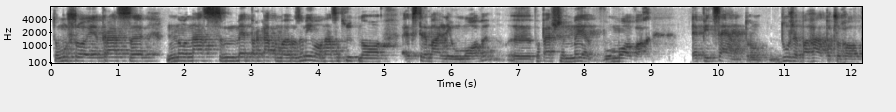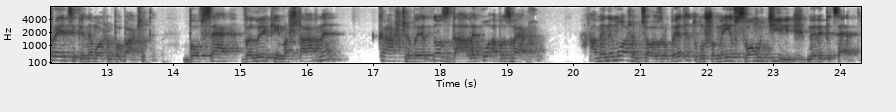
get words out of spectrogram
Тому що якраз е, ну нас ми прекрасно розуміємо, у нас абсолютно екстремальні умови. Е, По-перше, ми в умовах епіцентру дуже багато чого в принципі не можемо побачити, бо все велике і масштабне краще видно здалеку або зверху. А ми не можемо цього зробити, тому що ми є в своєму тілі, ми в епіцентрі.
